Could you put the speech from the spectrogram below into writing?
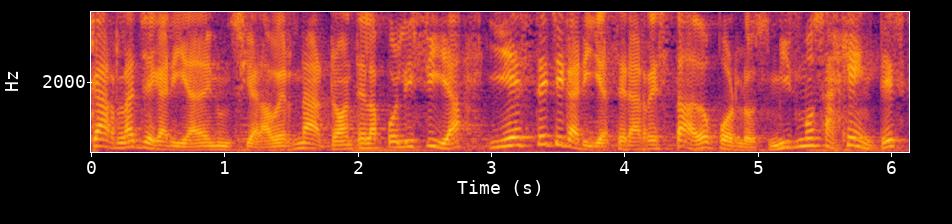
Carla llegaría a denunciar a Bernardo ante la policía y este llegaría a ser arrestado por los mismos agentes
